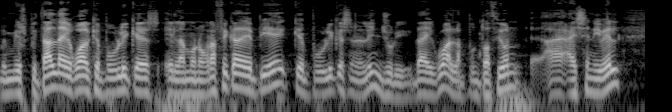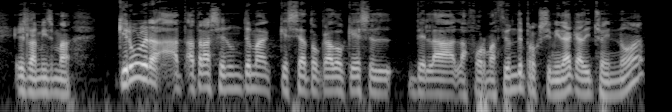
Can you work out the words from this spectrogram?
en mi hospital da igual que publiques en la monográfica de pie que publiques en el injury, da igual, la puntuación a, ese nivel es la misma. Quiero volver atrás en un tema que se ha tocado, que es el de la, formación de proximidad que ha dicho Ainhoa,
